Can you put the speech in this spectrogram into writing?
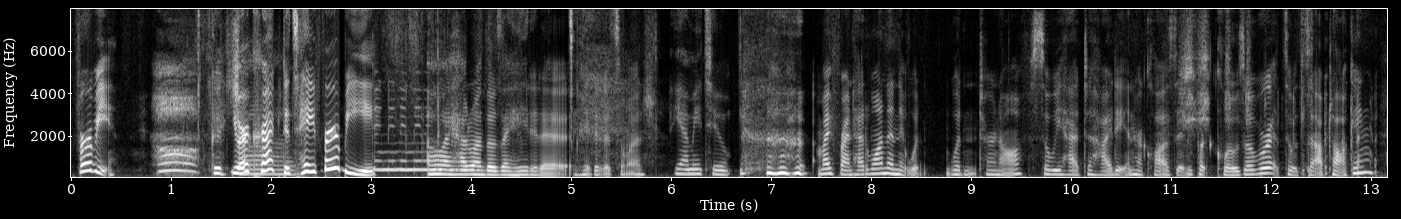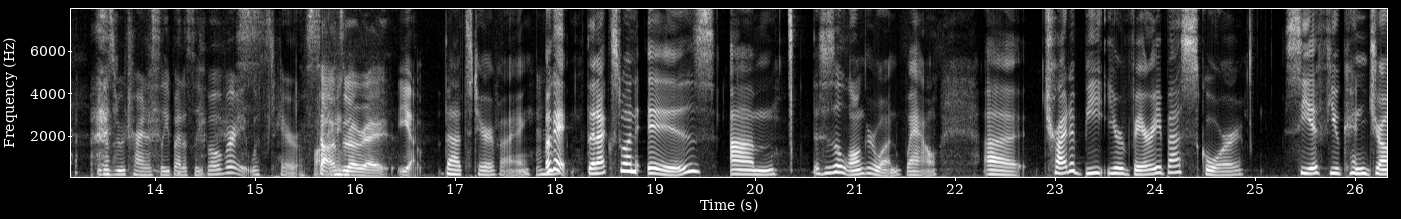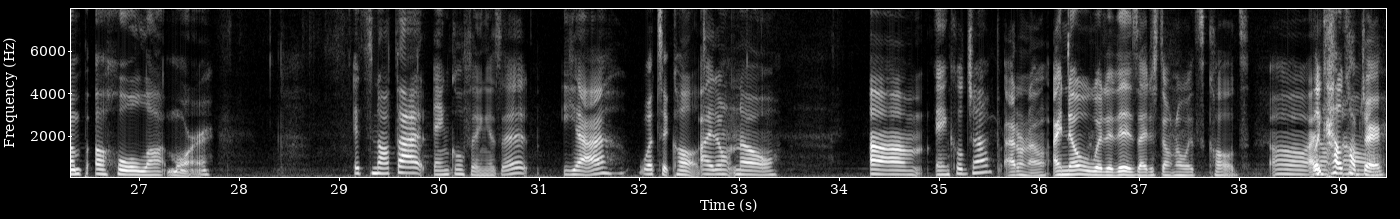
Furby. Oh good You are correct. It's Hey Furby. Ding, ding, ding, ding. Oh, I had one of those. I hated it. I hated it so much. Yeah, me too. My friend had one and it would wouldn't turn off, so we had to hide it in her closet and put clothes over it so it stopped talking because we were trying to sleep at a sleepover. It was terrifying. Sounds about right. Yeah. That's terrifying. Okay, the next one is um, this is a longer one. Wow. Uh, try to beat your very best score. See if you can jump a whole lot more. It's not that ankle thing, is it? Yeah. What's it called? I don't know. Um. Ankle jump? I don't know. I know what it is. I just don't know what it's called. Oh, I like don't helicopter. know.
